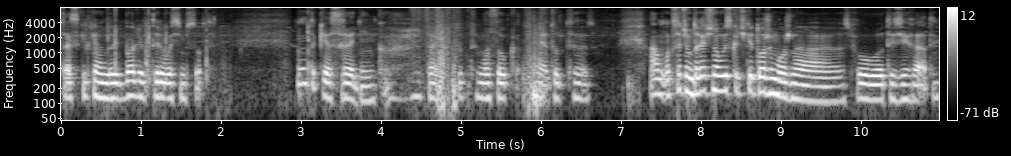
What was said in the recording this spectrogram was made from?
Так, скільки нам дають балів? 3800. Ну, таке середненько. Так, тут масовка. Ні, тут. е, А, м, кстати, до речі, на вискочки теж можна е, спробувати зіграти.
